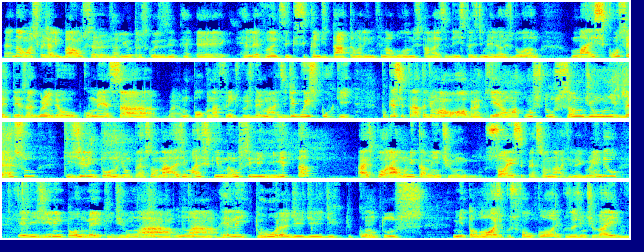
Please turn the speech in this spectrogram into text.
é, não, acho que eu já li Bouncer, já li outras coisas é, é relevantes e que se candidatam ali no final do ano, está nas listas de melhores do ano mas com certeza Grendel começa é, um pouco na frente dos demais. E digo isso por quê? Porque se trata de uma obra que é uma construção de um universo que gira em torno de um personagem, mas que não se limita a explorar unicamente um, só esse personagem. Né? Grendel ele gira em torno meio que de uma, uma releitura de, de, de, de contos mitológicos, folclóricos. A gente vai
